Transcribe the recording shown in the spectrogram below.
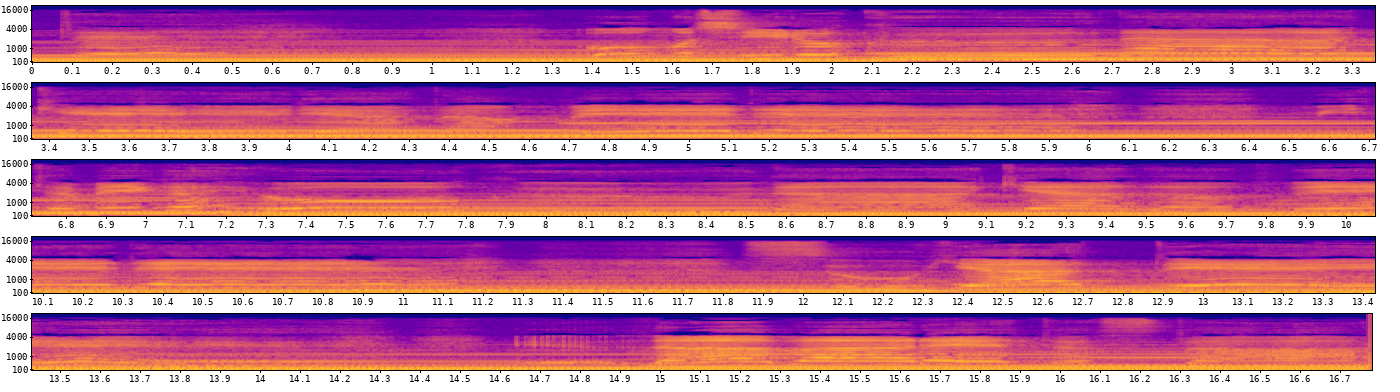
え聞いて。面白くなけりゃダメで見た目が良くなきゃダメでそうやって選ばれたスター。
